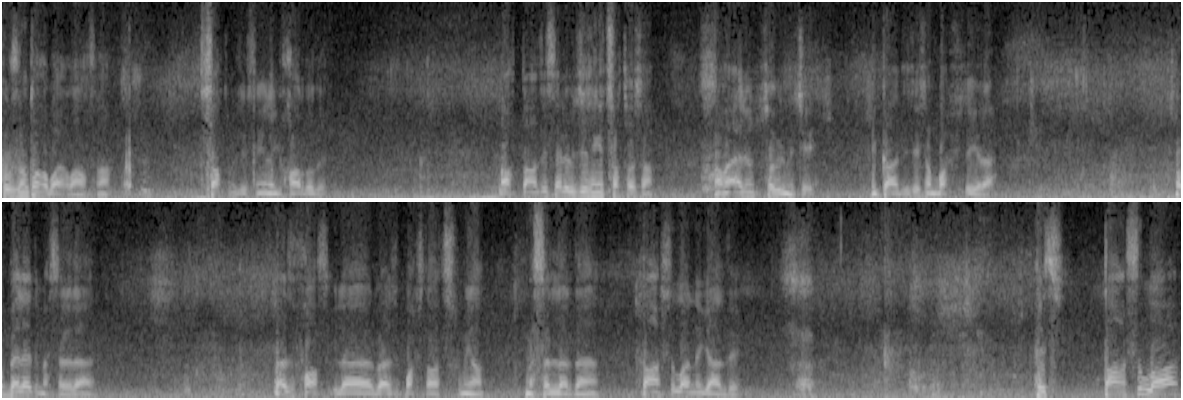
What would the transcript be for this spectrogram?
Projunu taxıb ayaqların altına. Çatmayacaqsan, yenə yuxarıdadır. Atlanacaqsan, elə biləcəksən ki, çatırsan. Amma əlini tuta bilməyəcək. Qadiyəcəksən baş üstə yerə. O, belədir məsələlər. Bəzi fasiqlər, bəzi başlığa çıxmayan məsələlərdən danışırlar nə gəldi? Heç danışırlar,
